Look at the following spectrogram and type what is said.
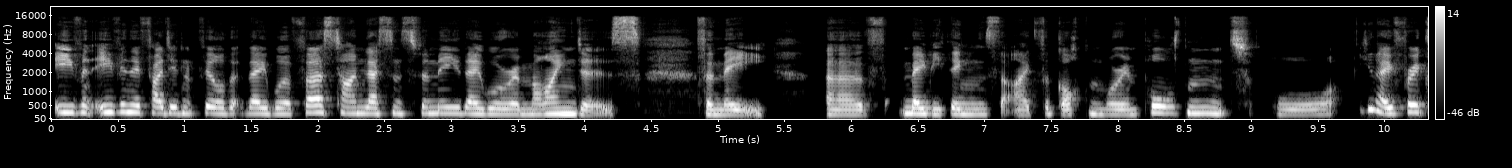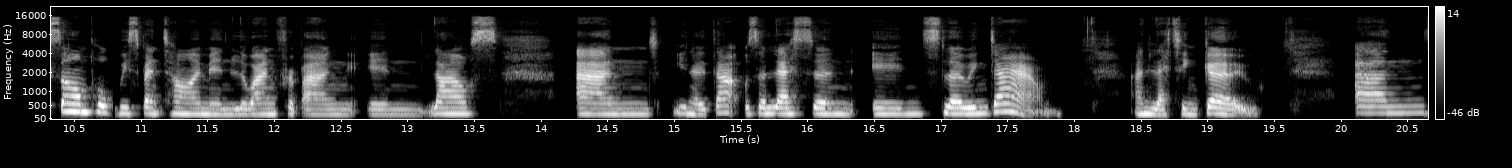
Even, even if I didn't feel that they were first time lessons for me, they were reminders for me of maybe things that I'd forgotten were important. Or, you know, for example, we spent time in Luang Prabang in Laos. And, you know, that was a lesson in slowing down and letting go. And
